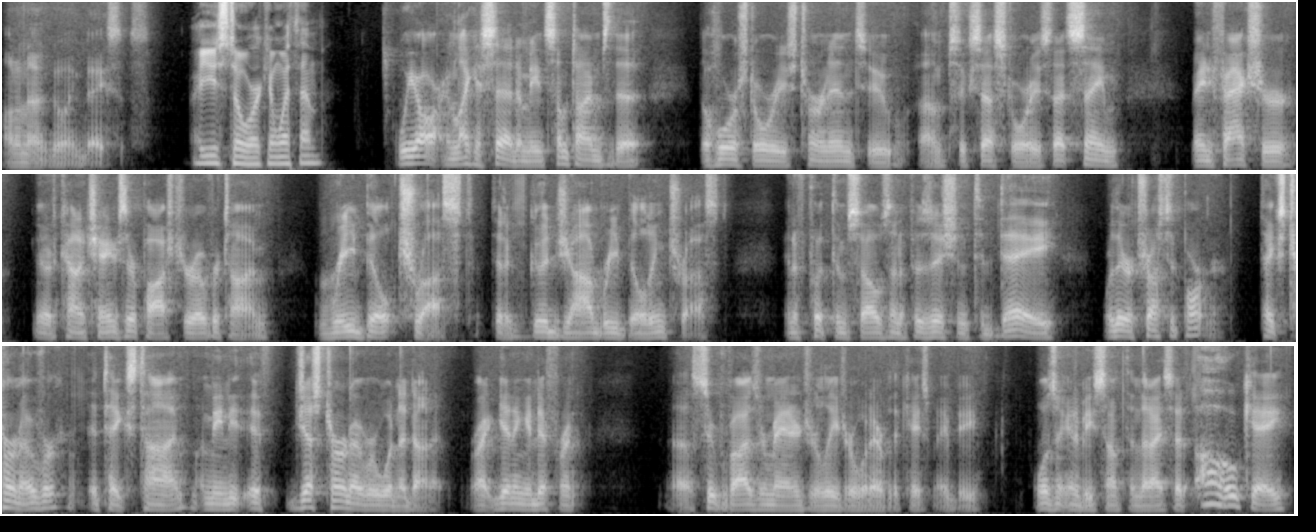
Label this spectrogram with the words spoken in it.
on an ongoing basis. Are you still working with them? We are, and like I said, I mean, sometimes the the horror stories turn into um, success stories. That same manufacturer, you know, kind of changed their posture over time, rebuilt trust, did a good job rebuilding trust, and have put themselves in a position today where they're a trusted partner. It takes turnover. It takes time. I mean, if just turnover wouldn't have done it, right? Getting a different uh, supervisor, manager, leader, whatever the case may be, wasn't going to be something that I said, "Oh, okay,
